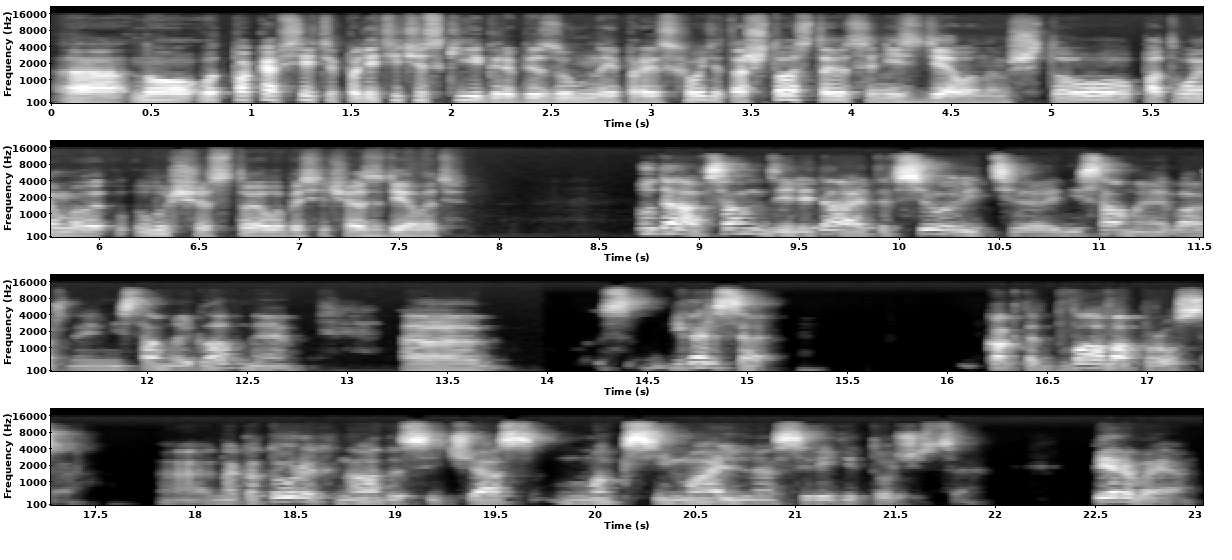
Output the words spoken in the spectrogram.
А, но вот пока все эти политические игры безумные происходят, а что остается не сделанным? Что, по-твоему, лучше стоило бы сейчас сделать? Ну да, в самом деле, да, это все ведь э, не самое важное, не самое главное. Мне кажется, как-то два вопроса, на которых надо сейчас максимально сосредоточиться. Первое.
